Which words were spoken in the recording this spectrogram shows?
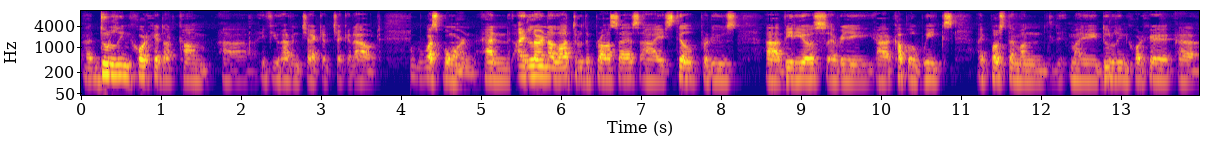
uh, doodlingjorge.com, uh, if you haven't checked it, check it out, was born. And I learned a lot through the process. I still produce uh, videos every uh, couple of weeks. I post them on my Doodling Jorge uh,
